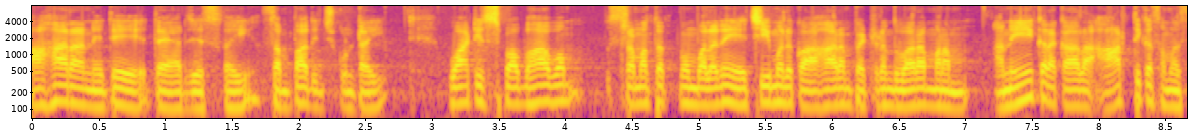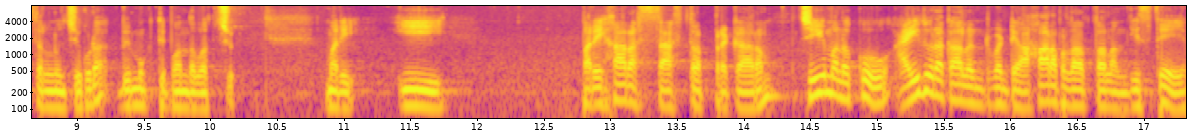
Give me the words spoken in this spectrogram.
ఆహారాన్ని అయితే తయారు చేస్తాయి సంపాదించుకుంటాయి. వాటి స్వభావం శ్రమతత్వం వలనే చీమలకు ఆహారం పెట్టడం ద్వారా మనం అనేక రకాల ఆర్థిక సమస్యల నుంచి కూడా విముక్తి పొందవచ్చు. మరి ఈ పరిహార శాస్త్ర ప్రకారం చీమలకు ఐదు రకాలైనటువంటి ఆహార పదార్థాలు అందిస్తే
